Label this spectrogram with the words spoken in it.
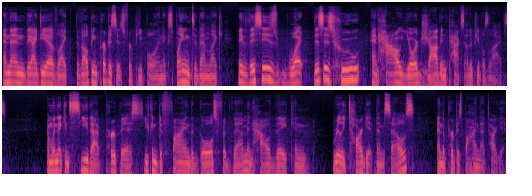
and then the idea of like developing purposes for people and explaining to them like, hey, this is what this is who and how your job impacts other people's lives. And when they can see that purpose, you can define the goals for them and how they can really target themselves and the purpose behind that target.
